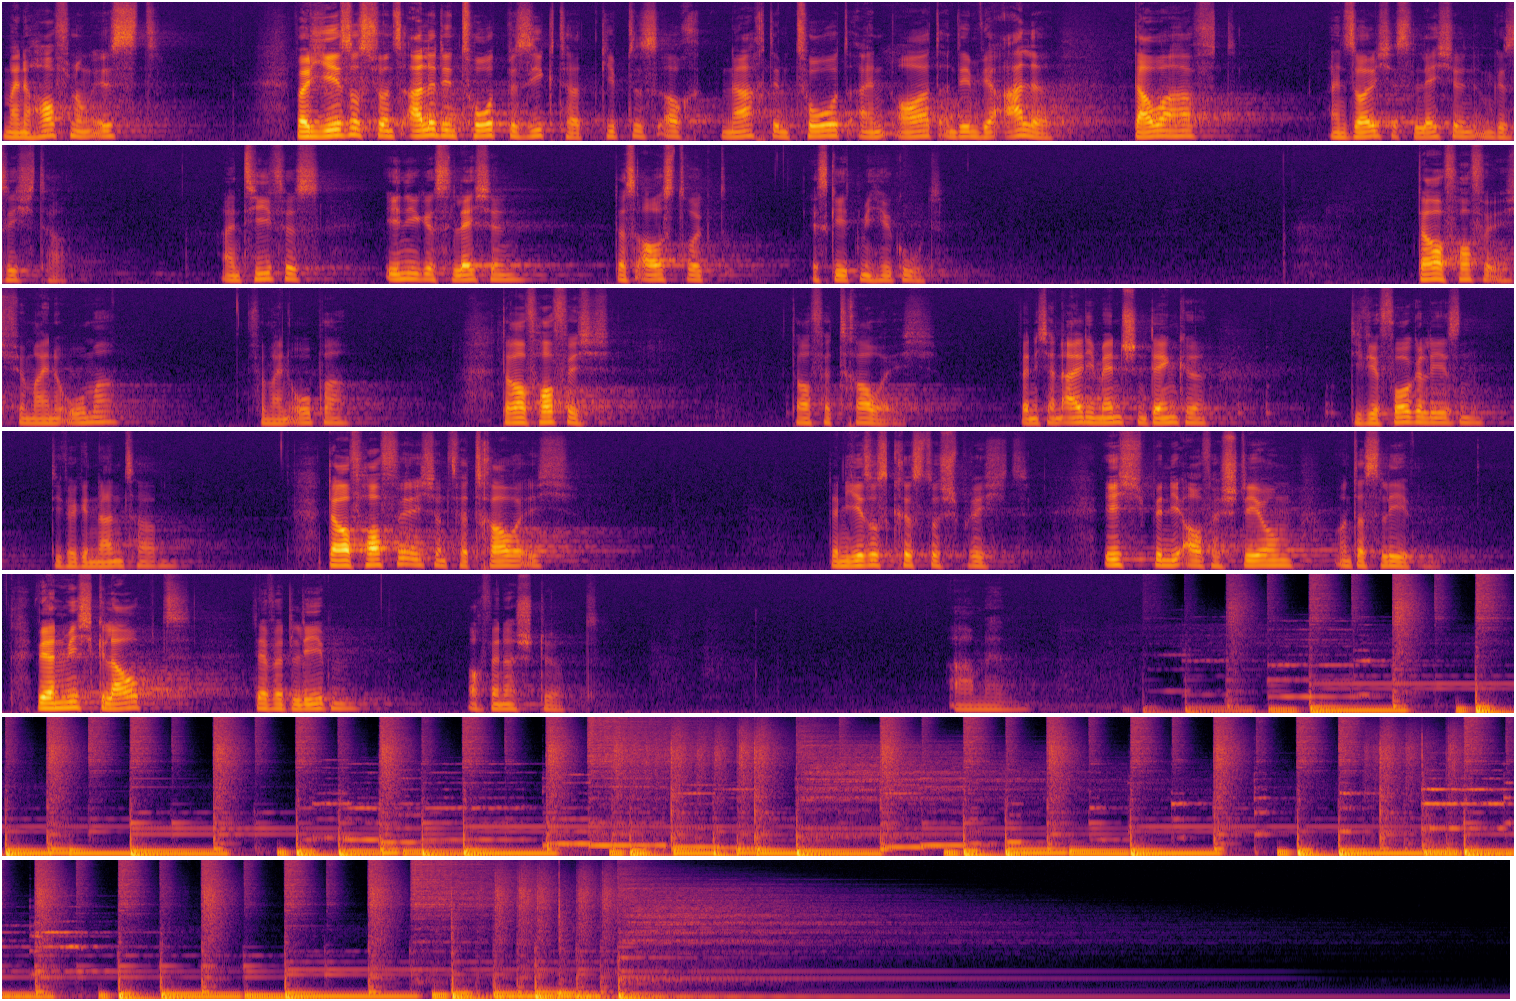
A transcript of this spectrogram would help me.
Meine Hoffnung ist, weil Jesus für uns alle den Tod besiegt hat, gibt es auch nach dem Tod einen Ort, an dem wir alle dauerhaft ein solches Lächeln im Gesicht haben. Ein tiefes, inniges Lächeln, das ausdrückt, es geht mir hier gut. Darauf hoffe ich für meine Oma, für meinen Opa. Darauf hoffe ich, darauf vertraue ich wenn ich an all die Menschen denke, die wir vorgelesen, die wir genannt haben. Darauf hoffe ich und vertraue ich, denn Jesus Christus spricht, ich bin die Auferstehung und das Leben. Wer an mich glaubt, der wird leben, auch wenn er stirbt. Amen.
